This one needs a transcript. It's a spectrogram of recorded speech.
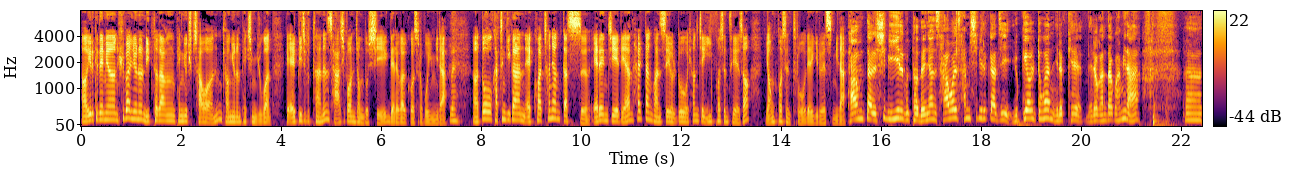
어, 이렇게 되면 휘발유는 리터당 164원, 경유는 116원, LPG 부탄은 40원 정도씩 내려갈 것으로 보입니다. 네. 어, 또 같은 기간 액화 천연가스, LNG에 대한 할당 관세율도 현재 2%에서 0%로 내기로 했습니다. 다음 달 12일부터 내년 4월 30일까지 6개월 동안 이렇게 내려간다고 합니다. 아,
